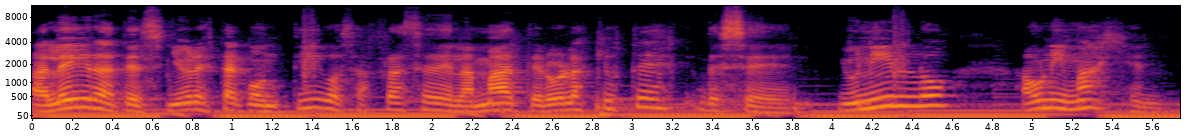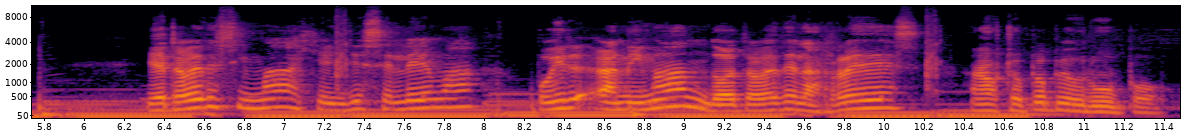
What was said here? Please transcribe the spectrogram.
alégrate, el Señor está contigo, esa frase de la mater, o las que ustedes deseen. Y unirlo a una imagen. Y a través de esa imagen y ese lema, poder ir animando a través de las redes a nuestro propio grupo.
